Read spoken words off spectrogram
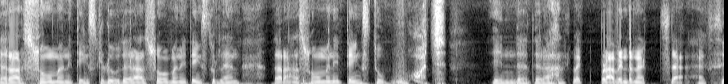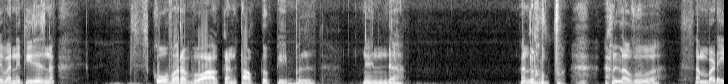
there are so many things to do there are so many things to learn there are so many things to watch in there are like ఇప్పుడు అవి ఇంటర్నెట్ శివాన్ని తీసేసిన go for a walk and talk to people and and love and love somebody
